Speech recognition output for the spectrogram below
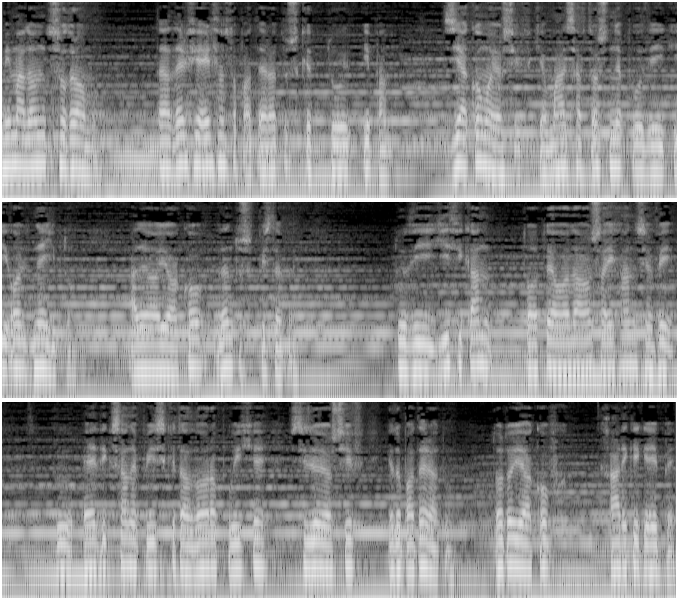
Μη μαλώνετε στο δρόμο. Τα αδέρφια ήρθαν στο πατέρα τους και του είπαν: Ζει ακόμα ο Ιωσήφ και μάλιστα αυτός είναι που διοικεί όλη την Αίγυπτο. Αλλά ο Ιωακώβ δεν τους πίστευε. Του διηγήθηκαν τότε όλα όσα είχαν συμβεί. Του έδειξαν επίσης και τα δώρα που είχε στείλει ο Ιωσήφ για τον πατέρα του. Τότε ο Ιακώβ χάρηκε και είπε:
